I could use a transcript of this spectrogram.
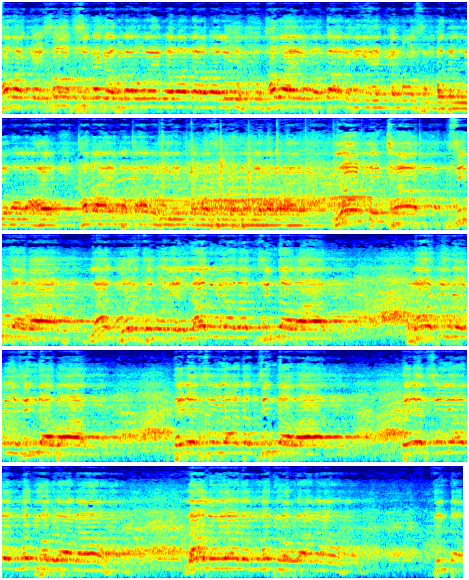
हवा के खौफ से न घबराओ है नवादा वालों। हवाएँ बता रही हैं कि मौसम बदलने वाला है। हवाएँ बता रही हैं कि मौसम बदलने वाला है। लालटेन छाप। जिंदाबाद। लाल ज़ोर से बोलिए। लालू यादव जिंदाबाद। राबड़ी देवी जिंदाबाद। तेजस्वी यादव जिंदाबाद तेजस्वी यादव मत घबराना लालू यादव मत घबराना जिंदाबाद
